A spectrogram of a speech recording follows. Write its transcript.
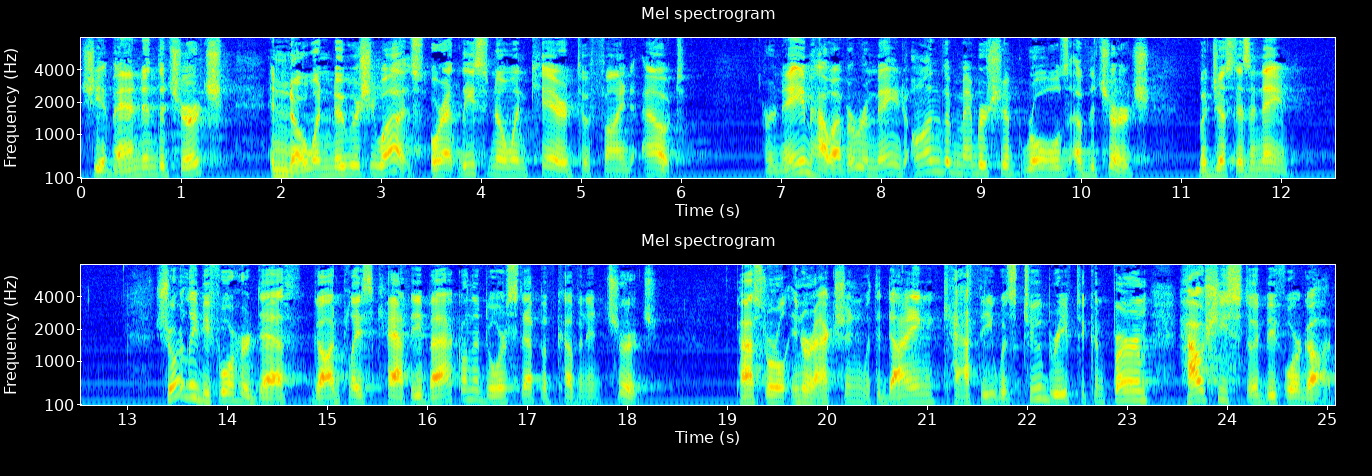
She abandoned the church and no one knew where she was, or at least no one cared to find out. Her name, however, remained on the membership rolls of the church, but just as a name. Shortly before her death, God placed Kathy back on the doorstep of Covenant Church. Pastoral interaction with the dying Kathy was too brief to confirm how she stood before God.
